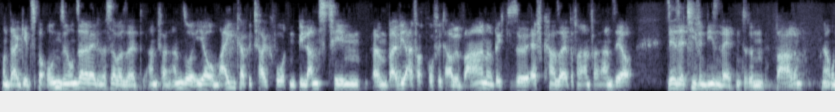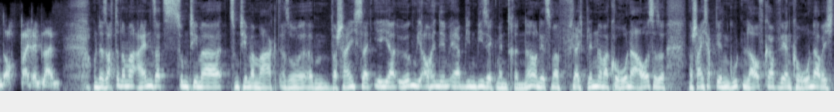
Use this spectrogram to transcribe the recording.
Und da geht es bei uns in unserer Welt, und das ist aber seit Anfang an so, eher um Eigenkapitalquoten, Bilanzthemen, ähm, weil wir einfach profitabel waren und durch diese FK-Seite von Anfang an sehr sehr, sehr tief in diesen Welten drin waren ja, und auch weiterhin bleiben. Und da sagte noch mal einen Satz zum Thema, zum Thema Markt. Also ähm, wahrscheinlich seid ihr ja irgendwie auch in dem Airbnb-Segment drin. Ne? Und jetzt mal, vielleicht blenden wir mal Corona aus. Also wahrscheinlich habt ihr einen guten Lauf gehabt während Corona, aber ich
